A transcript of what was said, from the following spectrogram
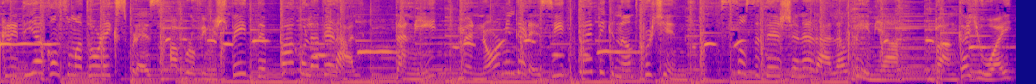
Kredia Konsumatore Express, aprovim i shpejtë dhe pa kolateral. Tani me normë interesi 3.9%. Societe Generale Albania, banka juaj.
